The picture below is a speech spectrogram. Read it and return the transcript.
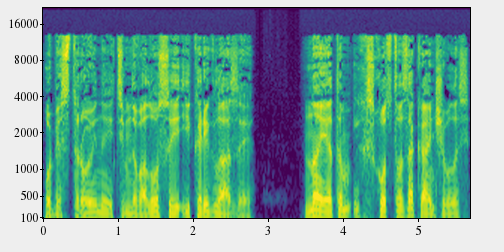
обе стройные, темноволосые и кореглазые. На этом их сходство заканчивалось.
